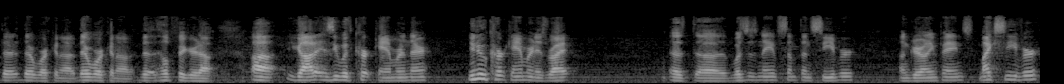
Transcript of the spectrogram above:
they're, they're working on it. They're working on it. He'll figure it out. Uh, you got it. Is he with Kirk Cameron there? You knew Kirk Cameron is, right? Uh, what's his name? Something Seaver on Growing Pains. Mike Seaver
